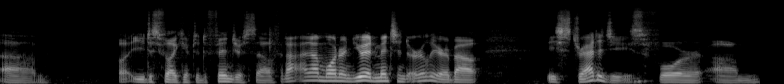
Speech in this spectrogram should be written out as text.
Um, you just feel like you have to defend yourself, and, I, am wondering. You had mentioned earlier about these strategies for um,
